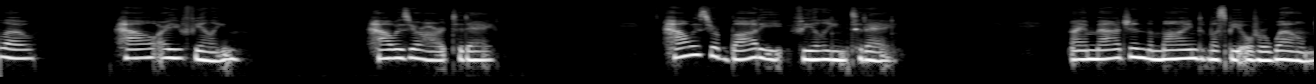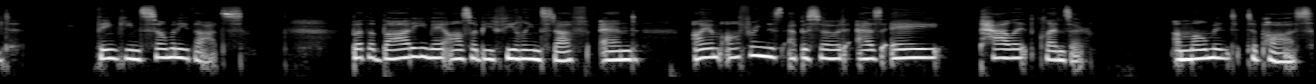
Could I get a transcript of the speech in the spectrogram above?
Hello. How are you feeling? How is your heart today? How is your body feeling today? I imagine the mind must be overwhelmed, thinking so many thoughts. But the body may also be feeling stuff, and I am offering this episode as a palate cleanser, a moment to pause,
